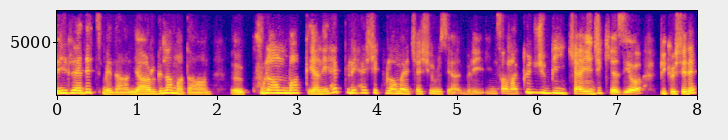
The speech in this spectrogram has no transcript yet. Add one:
ve reddetmeden, yargılamadan e, kullanmak yani hep böyle her şey kullanmaya çalışıyoruz yani böyle insanlar küçücük bir hikayecik yazıyor bir köşede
